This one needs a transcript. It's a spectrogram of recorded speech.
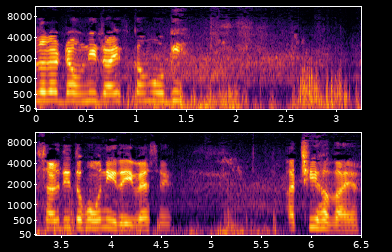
ज़रा डाउनी ड्राइव कम होगी। सर्दी तो हो नहीं रही वैसे। अच्छी हवा है।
